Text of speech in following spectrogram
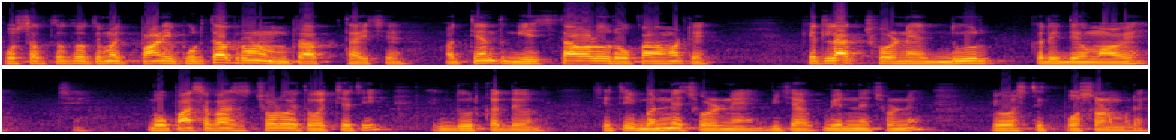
પોષક તત્વો તેમજ પાણી પૂરતા પ્રમાણમાં પ્રાપ્ત થાય છે. અત્યંત ગીચતાવાળું રોકાવા માટે કેટલાક છોડને દૂર કરી દેવામાં આવે છે. બહુ પાસે પાસે છોડ હોય તો વચ્ચેથી દૂર કરી દેવાનું. જેથી બંને છોડને, બીજા બંને છોડને વ્યવસ્થિત પોષણ મળે.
